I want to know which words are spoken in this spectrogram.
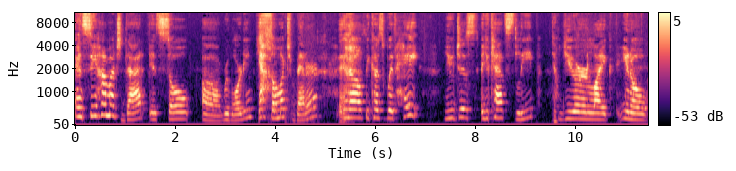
and see how much that is so uh, rewarding Yeah. so much better you know because with hate you just you can't sleep Yeah. you're like you know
